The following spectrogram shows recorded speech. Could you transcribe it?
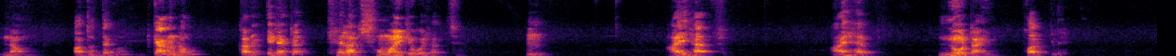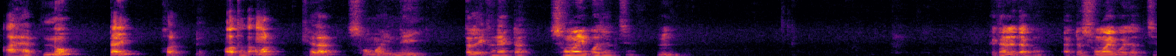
নাউন অর্থাৎ দেখো, কেন নাউন কারণ এটা একটা খেলার সময়কে বোঝাচ্ছে। হুম? I have I have no time for play I have no time for play অর্থাৎ আমার খেলার সময় নেই। তাহলে এখানে একটা সময় বোঝাচ্ছে, হুম? এখানে দেখো, একটা সময় বোঝাচ্ছে,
